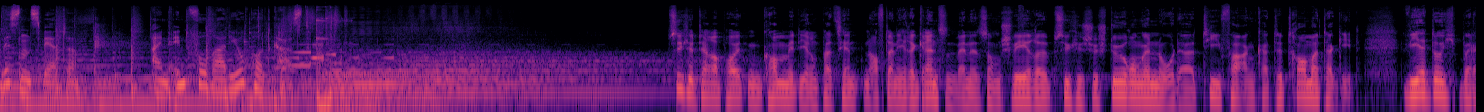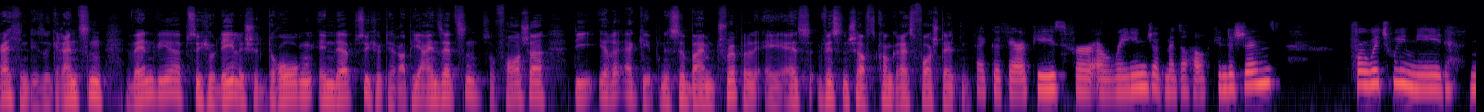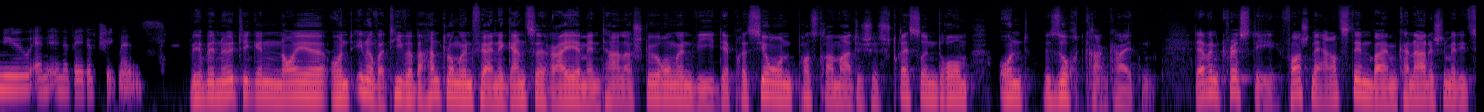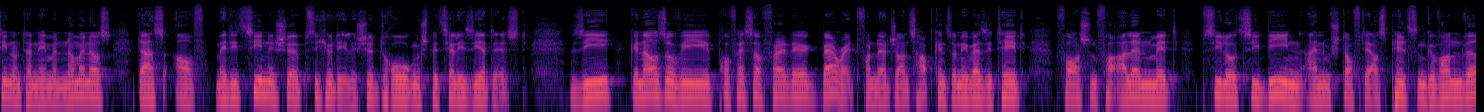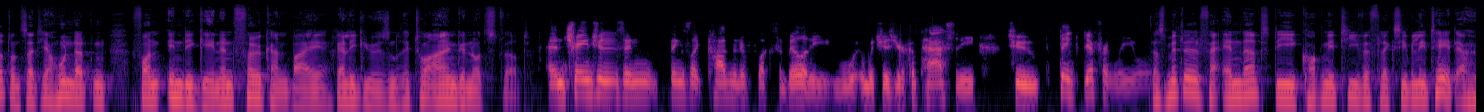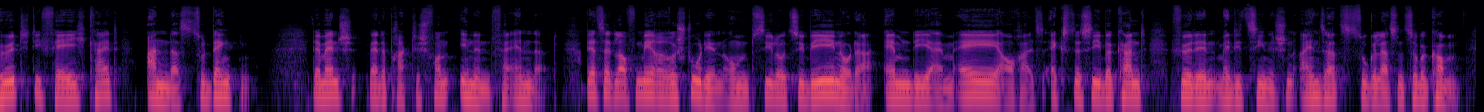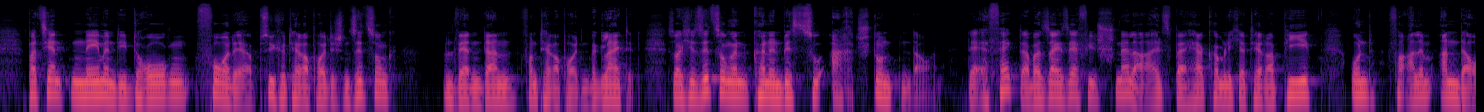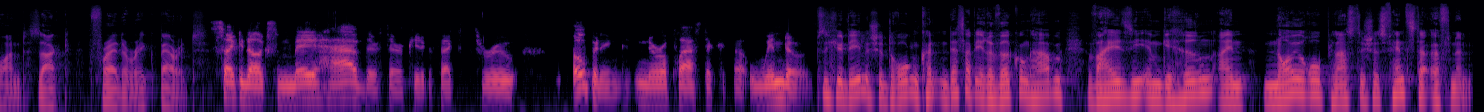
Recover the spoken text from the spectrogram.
Wissenswerte. Ein Inforadio-Podcast. Psychotherapeuten kommen mit ihren Patienten oft an ihre Grenzen, wenn es um schwere psychische Störungen oder tief verankerte Traumata geht. Wir durchbrechen diese Grenzen, wenn wir psychedelische Drogen in der Psychotherapie einsetzen, so Forscher, die ihre Ergebnisse beim AAAS Wissenschaftskongress vorstellten. Psychotherapies for a range of mental health conditions for which we need new and innovative treatments. Wir benötigen neue und innovative Behandlungen für eine ganze Reihe mentaler Störungen wie Depression, posttraumatisches Stresssyndrom und Suchtkrankheiten. Devin Christie, forschende Ärztin beim kanadischen Medizinunternehmen Numinus, das auf medizinische psychedelische Drogen spezialisiert ist. Sie, genauso wie Professor Frederick Barrett von der Johns Hopkins Universität, forschen vor allem mit Psilocybin, einem Stoff, der aus Pilzen gewonnen wird und seit Jahrhunderten von indigenen verschiedenen Völkern bei religiösen Ritualen genutzt wird. And changes in things like cognitive flexibility, which is your capacity to think differently. Das Mittel verändert die kognitive Flexibilität, erhöht die Fähigkeit, anders zu denken. Der Mensch werde praktisch von innen verändert. Derzeit laufen mehrere Studien, um Psilocybin oder MDMA, auch als Ecstasy bekannt, für den medizinischen Einsatz zugelassen zu bekommen. Patienten nehmen die Drogen vor der psychotherapeutischen Sitzung und werden dann von Therapeuten begleitet. Solche Sitzungen können bis zu acht Stunden dauern. Der Effekt aber sei sehr viel schneller als bei herkömmlicher Therapie und vor allem andauernd, sagt Frederick Barrett. Psychedelics may have their therapeutic effect through opening neuroplastic uh, windows. Psychedelische Drogen könnten deshalb ihre Wirkung haben, weil sie im Gehirn ein neuroplastisches Fenster öffnen.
